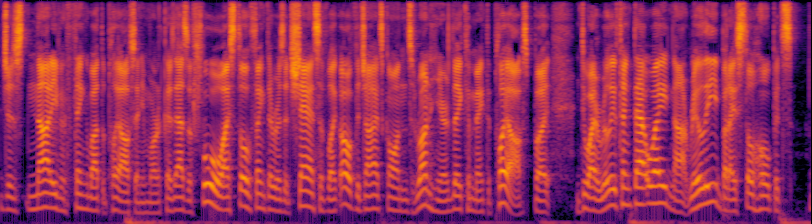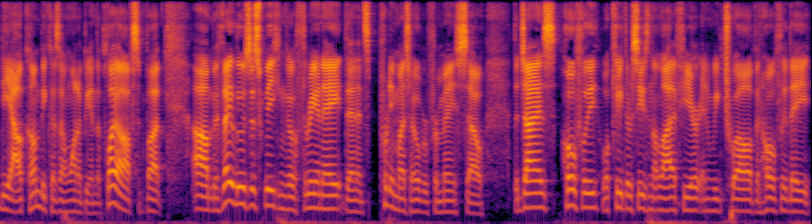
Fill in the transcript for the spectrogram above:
just not even think about the playoffs anymore. Because as a fool, I still think there is a chance of like, oh, if the Giants go on this run here, they can make the playoffs. But do I really think that way? Not really. But I still hope it's the outcome because I want to be in the playoffs. But um, if they lose this week and go three and eight, then it's pretty much over for me. So the Giants hopefully will keep their season alive here in Week 12, and hopefully they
